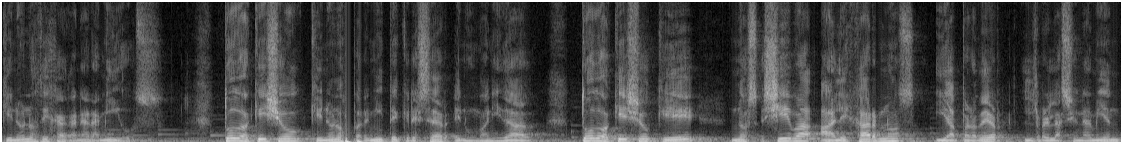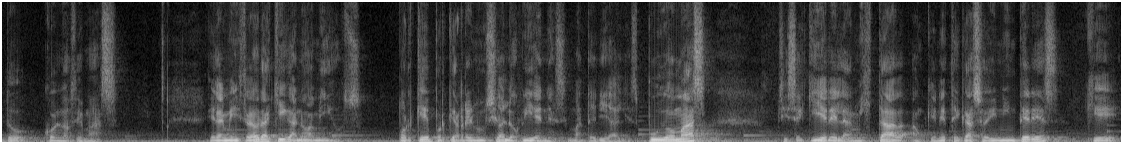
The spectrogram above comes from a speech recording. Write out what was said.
que no nos deja ganar amigos, todo aquello que no nos permite crecer en humanidad, todo aquello que nos lleva a alejarnos y a perder el relacionamiento con los demás. El administrador aquí ganó amigos. ¿Por qué? Porque renunció a los bienes materiales. Pudo más, si se quiere, la amistad, aunque en este caso hay un interés, que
